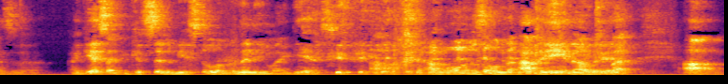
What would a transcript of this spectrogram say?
as a I guess I can consider me still a millennial. I guess uh, I'm almost on the other end of Okay. it, but um,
